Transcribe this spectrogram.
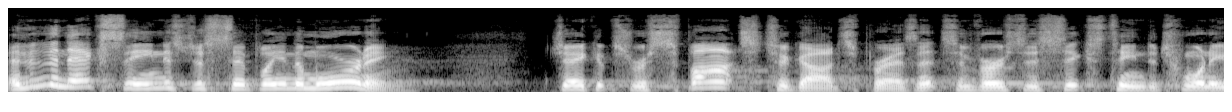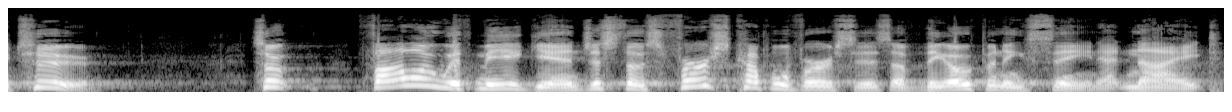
And then the next scene is just simply in the morning. Jacob's response to God's presence in verses 16 to 22. So follow with me again, just those first couple verses of the opening scene at night,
